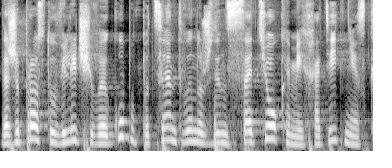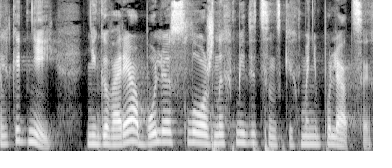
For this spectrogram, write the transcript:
Даже просто увеличивая губы, пациент вынужден с отеками ходить несколько дней, не говоря о более сложных медицинских манипуляциях.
